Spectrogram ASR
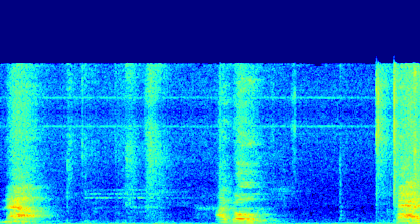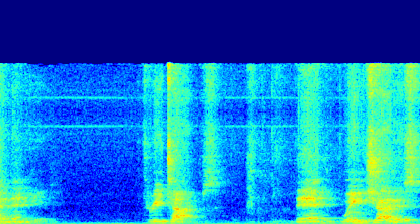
Now, I go pad and then hit. Three times. Then Wing Chun is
